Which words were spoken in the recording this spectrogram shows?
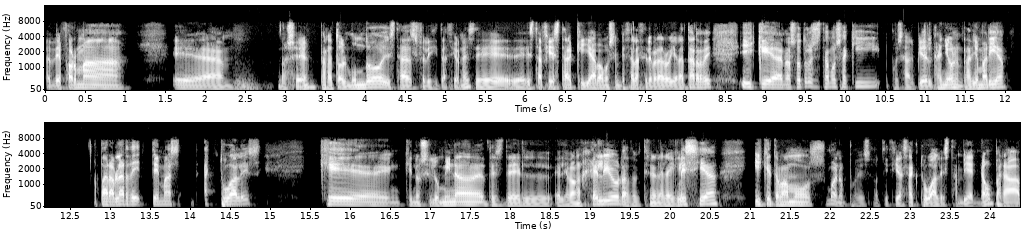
de forma eh, no sé, para todo el mundo estas felicitaciones de, esta fiesta que ya vamos a empezar a celebrar hoy a la tarde y que a nosotros estamos aquí, pues al pie del cañón en Radio María, para hablar de temas actuales que, nos ilumina desde el, Evangelio, la doctrina de la Iglesia y que tomamos, bueno, pues noticias actuales también, ¿no? Para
